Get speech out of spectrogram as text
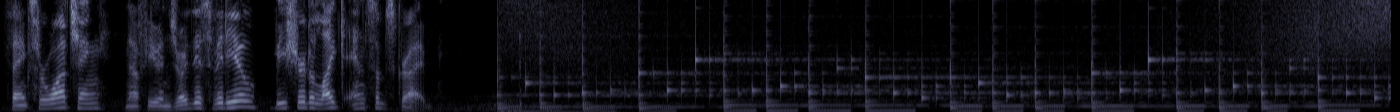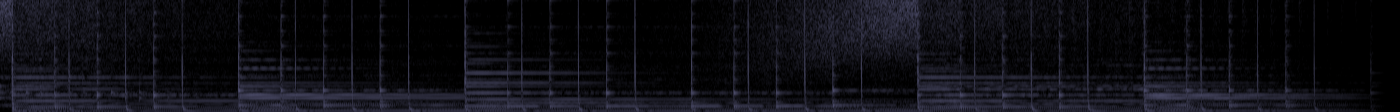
Thanks for watching. Now if you enjoyed this video, be sure to like and subscribe.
